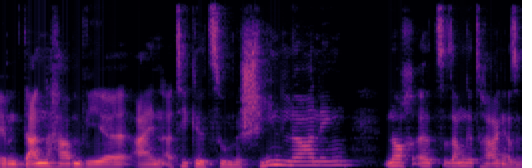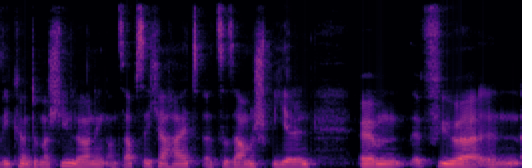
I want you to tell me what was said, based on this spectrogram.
Ähm, dann haben wir einen Artikel zu Machine Learning noch äh, zusammengetragen. Also wie könnte Machine Learning und SAP-Sicherheit äh, zusammenspielen. Ähm, für ein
